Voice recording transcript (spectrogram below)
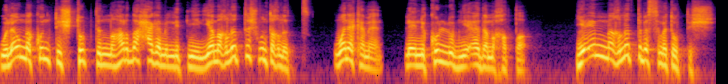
ولو ما كنتش تبت النهاردة حاجة من الاتنين يا ما غلطتش وأنت غلطت وأنا كمان لأن كل ابن آدم خطاء. يا إما غلطت بس ما تبتش.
